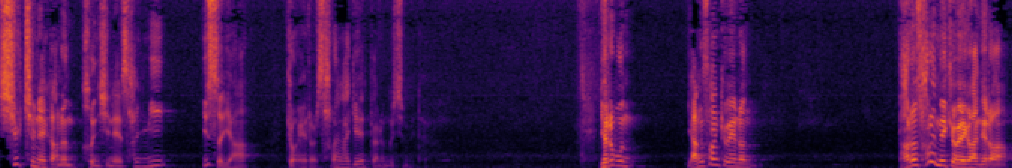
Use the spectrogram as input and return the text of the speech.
실천해 가는 헌신의 삶이 있어야 교회를 사랑하게 되는 것입니다. 여러분, 양산교회는 다른 사람의 교회가 아니라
